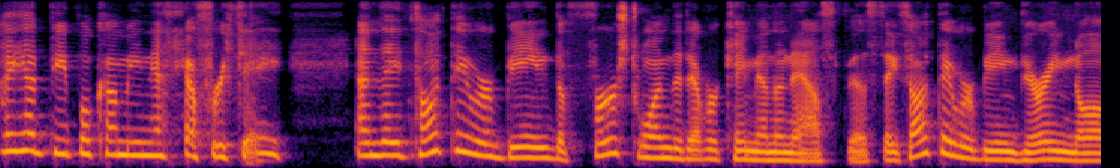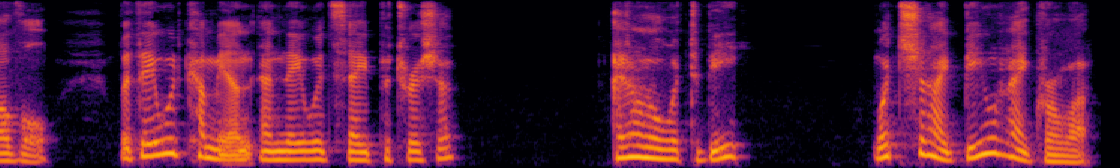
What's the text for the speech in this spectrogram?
I had people coming in every day and they thought they were being the first one that ever came in and asked this. They thought they were being very novel, but they would come in and they would say, Patricia, I don't know what to be. What should I be when I grow up?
